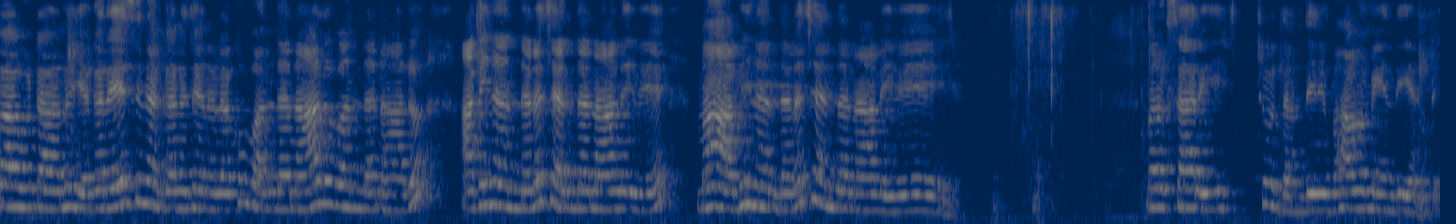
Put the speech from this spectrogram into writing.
బావుటాను ఎగరేసిన గణజనులకు వందనాలు వందనాలు అభినందన చందనాలివే. మా అభినందన చందనాలివే. మరొకసారి చూద్దాం దీని భావం ఏంటి అంటే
